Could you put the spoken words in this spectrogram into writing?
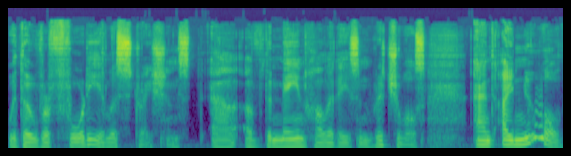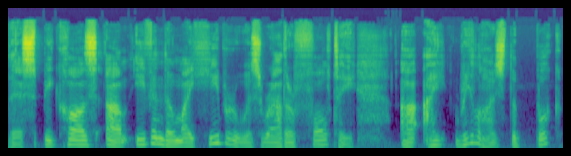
with over 40 illustrations uh, of the main holidays and rituals. And I knew all this because um, even though my Hebrew was rather faulty, uh, I realized the book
